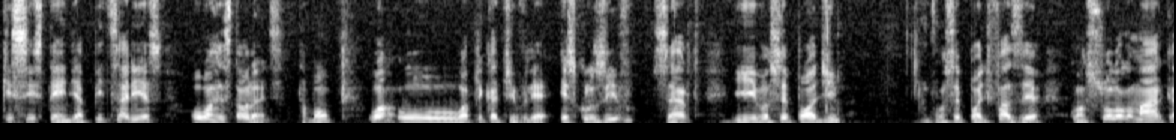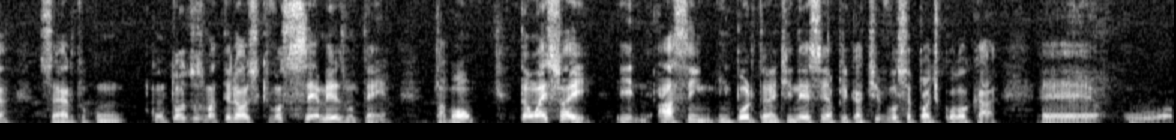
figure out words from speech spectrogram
que se estende a pizzarias ou a restaurantes, tá bom? O, o aplicativo ele é exclusivo, certo? E você pode, você pode fazer com a sua logomarca, certo? Com, com todos os materiais que você mesmo tenha, tá bom? Então é isso aí. E assim, importante, nesse aplicativo você pode colocar é, o,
